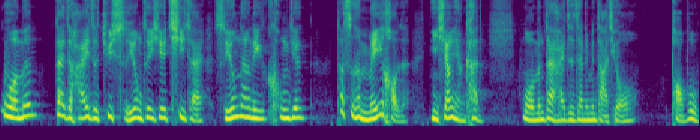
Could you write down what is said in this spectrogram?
我们带着孩子去使用这些器材，使用那样的一个空间，它是很美好的。你想想看。我们带孩子在那边打球、跑步、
